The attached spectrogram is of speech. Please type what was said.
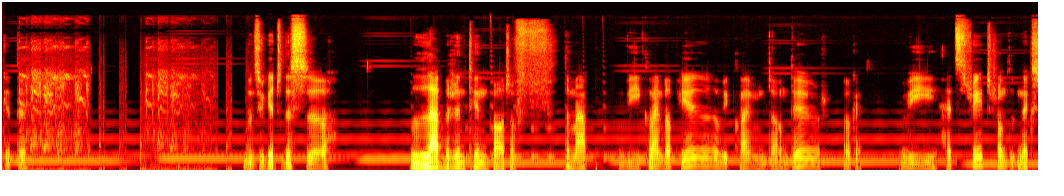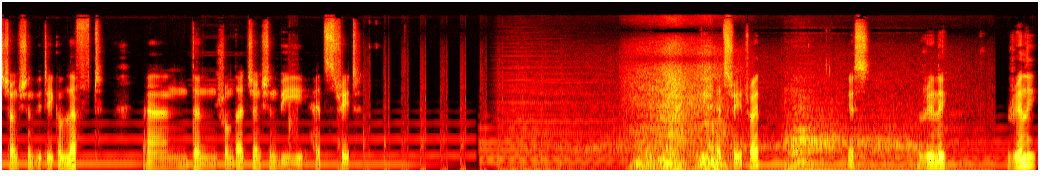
get there. Once we get to this uh, labyrinthian part of the map we climb up here we climb down there okay. We head straight from the next junction we take a left and then from that junction we head straight. We head straight right? Yes. Really? Really?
